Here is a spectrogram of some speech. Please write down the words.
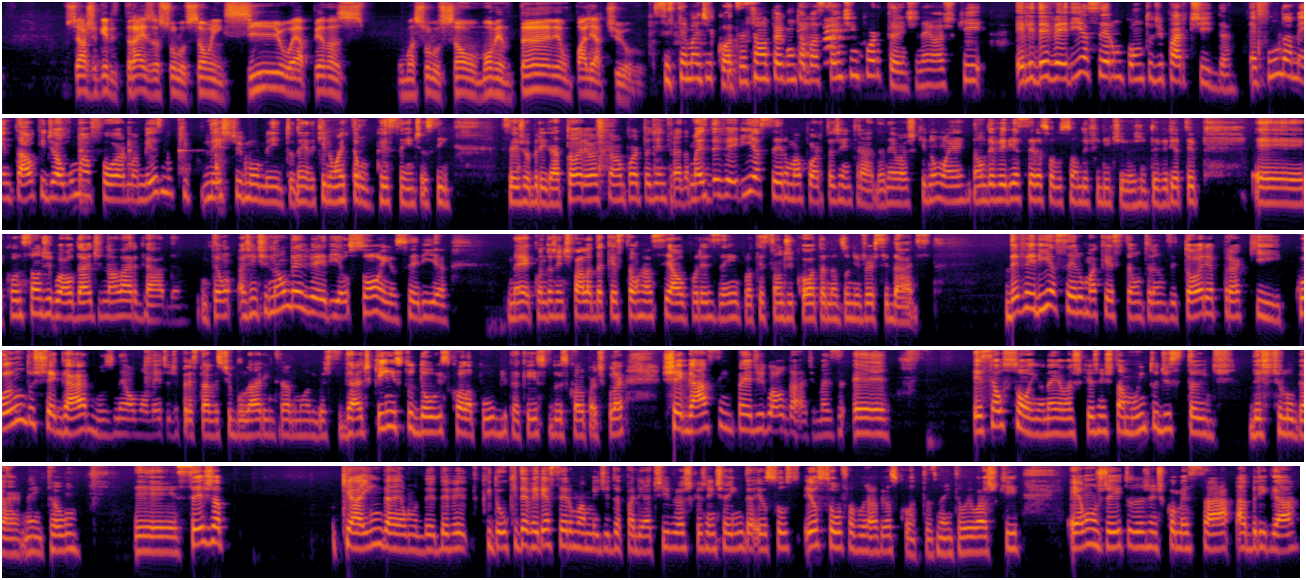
você acha que ele traz a solução em si ou é apenas uma solução momentânea, um paliativo? Sistema de cotas, essa é uma pergunta bastante importante, né? Eu acho que ele deveria ser um ponto de partida. É fundamental que, de alguma forma, mesmo que neste momento, né, que não é tão recente assim, seja obrigatório, eu acho que é uma porta de entrada, mas deveria ser uma porta de entrada, né? Eu acho que não é, não deveria ser a solução definitiva. A gente deveria ter é, condição de igualdade na largada. Então, a gente não deveria, o sonho seria né, quando a gente fala da questão racial, por exemplo, a questão de cota nas universidades, deveria ser uma questão transitória para que, quando chegarmos né, ao momento de prestar vestibular e entrar numa universidade, quem estudou escola pública, quem estudou escola particular, chegasse em pé de igualdade. Mas é, esse é o sonho, né? Eu acho que a gente está muito distante deste lugar, né? Então, é, seja que ainda é um deve, o que deveria ser uma medida paliativa, eu acho que a gente ainda eu sou eu sou favorável às cotas, né? Então eu acho que é um jeito da gente começar a brigar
